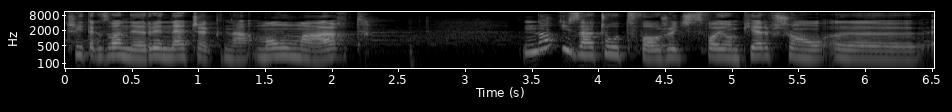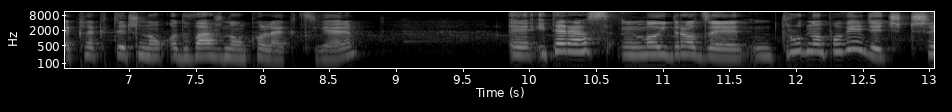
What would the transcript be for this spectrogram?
czyli tak zwany ryneczek na Montmartre. No i zaczął tworzyć swoją pierwszą y, eklektyczną, odważną kolekcję. Y, I teraz, moi drodzy, trudno powiedzieć, czy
